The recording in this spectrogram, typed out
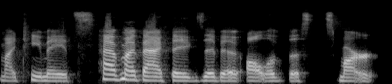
my teammates have my back. They exhibit all of the smart,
